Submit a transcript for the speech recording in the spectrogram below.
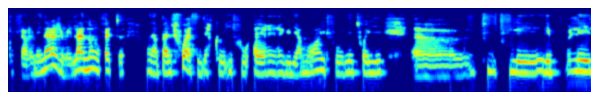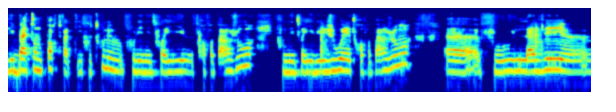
pour faire le ménage mais là non en fait on n'a pas le choix c'est-à-dire qu'il faut aérer régulièrement il faut nettoyer euh, tous les, les, les, bâtons de porte enfin, il faut tout le faut les nettoyer euh, trois fois par jour il faut nettoyer les jouets trois fois par jour il euh, faut laver euh,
